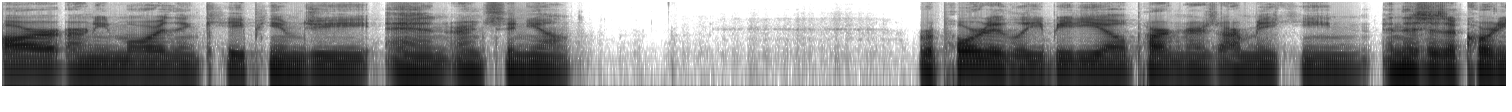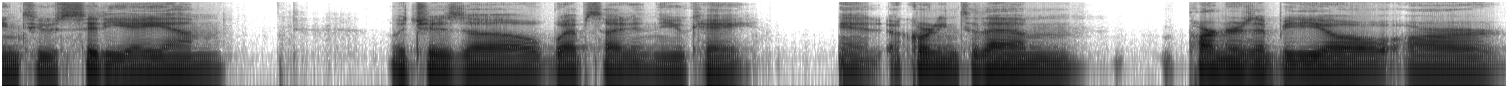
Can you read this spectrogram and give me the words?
are earning more than KPMG and Ernst Young reportedly BDO partners are making, and this is according to City AM, which is a website in the UK. And according to them, partners at BDO are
